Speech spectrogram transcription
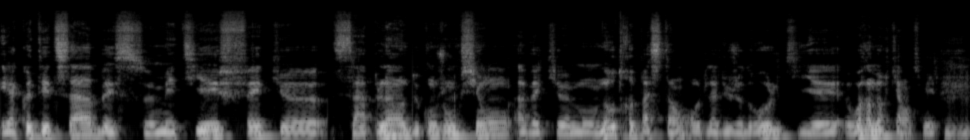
Et à côté de ça, ben, ce métier fait que ça a plein de conjonctions avec euh, mon autre passe-temps, au-delà du jeu de rôle, qui est Warhammer 40 000. Mhm.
